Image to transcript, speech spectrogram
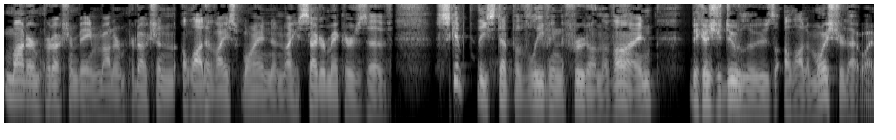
modern production being modern production, a lot of ice wine and ice cider makers have skipped the step of leaving the fruit on the vine because you do lose a lot of moisture that way.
